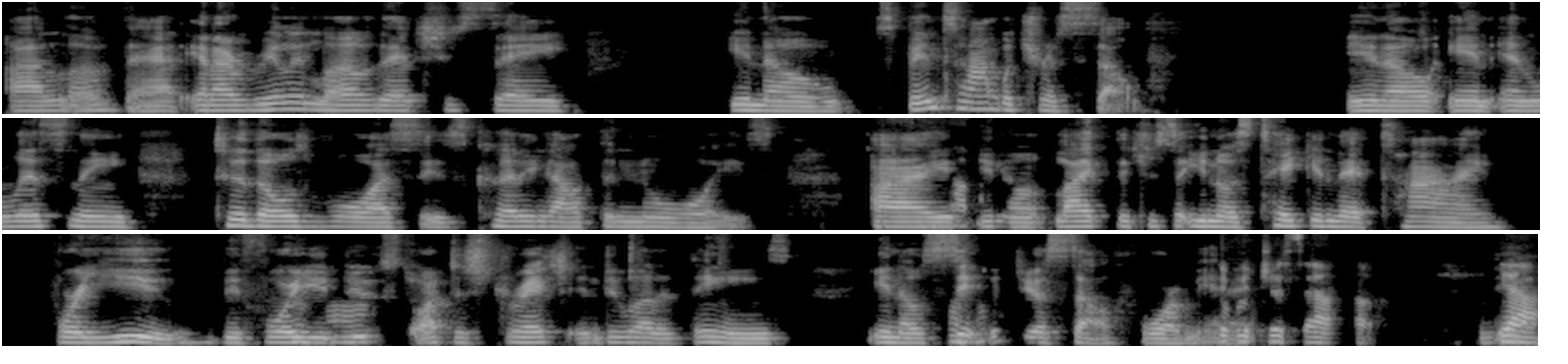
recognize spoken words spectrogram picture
I love that. And I really love that you say, you know, spend time with yourself you know, and and listening to those voices, cutting out the noise. I, you know, like that you said, you know, it's taking that time for you before you do mm-hmm. start to stretch and do other things. You know, sit mm-hmm. with yourself for a minute. Sit with yourself. Yeah. yeah.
